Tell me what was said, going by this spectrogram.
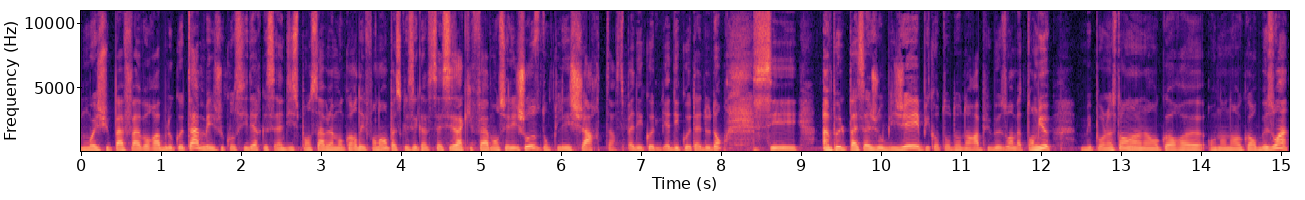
moi je suis pas favorable aux quotas, mais je considère que c'est indispensable à mon corps défendant parce que c'est comme ça, c'est ça qui fait avancer les choses. Donc les chartes, c'est pas des il y a des quotas dedans. C'est un peu le passage obligé. Et puis quand on n'en aura plus besoin, bah, tant mieux. Mais pour l'instant, on en a encore, on en a encore besoin.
